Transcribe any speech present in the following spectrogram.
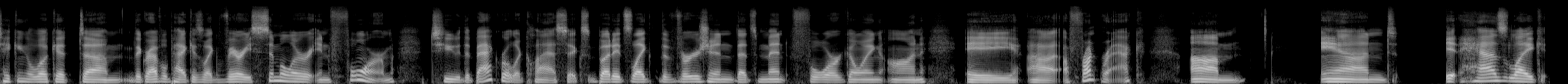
taking a look at um, the gravel pack is like very similar in form to the backroller classics but it's like the version that's meant for going on a uh, a front rack. Um, and it has like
